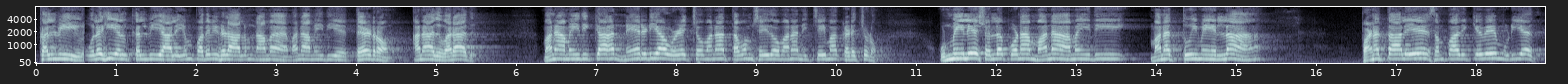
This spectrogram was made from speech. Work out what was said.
கல்வி உலகியல் கல்வியாலையும் பதவிகளாலும் நாம் மன அமைதியை தேடுறோம். ஆனால் அது வராது. மன அமைதிக்காக நேரடியாக உழைச்சோமானா தவம் செய்தோமானா நிச்சயமாக கிடைச்சிடும். உண்மையிலே சொல்லப்போனால் மன அமைதி மன தூய்மையெல்லாம் பணத்தாலேயே சம்பாதிக்கவே முடியாது.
